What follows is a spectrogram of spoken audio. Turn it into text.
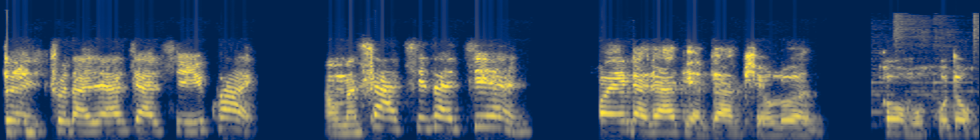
对，祝大家假期愉快，我们下期再见。欢迎大家点赞、评论和我们互动。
